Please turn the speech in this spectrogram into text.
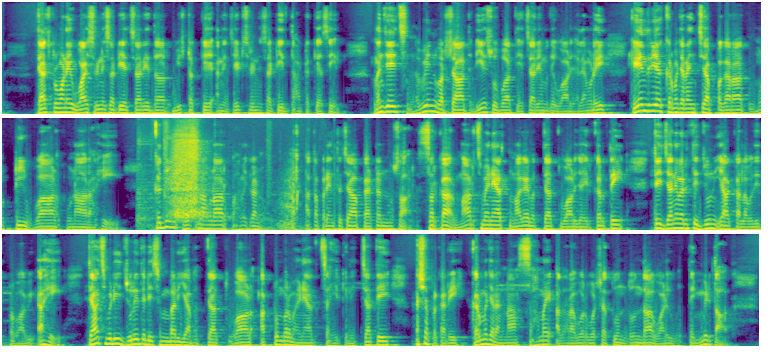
त्याचप्रमाणे वाय श्रेणीसाठी एच आर ए दर वीस टक्के आणि झेड श्रेणीसाठी दहा टक्के असेल. म्हणजेच नवीन वर्षात डी एसोबत सोबत एच आर एमध्ये वाढ झाल्यामुळे केंद्रीय कर्मचाऱ्यांच्या पगारात मोठी वाढ होणार आहे. कधी घोषणा होणार पहा मित्रांनो. आतापर्यंतच्या पॅटर्ननुसार सरकार मार्च महिन्यात महागाई भत्त्यात वाढ जाहीर करते. ते जानेवारी ते जून या कालावधीत प्रभावी आहे. त्याचवेळी जुलै ते डिसेंबर या भत्त्यात वाढ ऑक्टोबर महिन्यात जाहीर केली जाते. अशा प्रकारे कर्मचाऱ्यांना सहामाही आधारावर वर्षातून दोनदा वाढीव भत्ते मिळतात.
